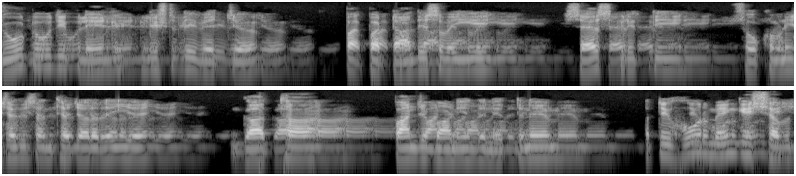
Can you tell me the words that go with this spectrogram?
YouTube ਦੀ ਪਲੇਲਿਸਟ ਦੇ ਵਿੱਚ ਭੱਟਾਂ ਦੇ ਸਵਈਏ ਸਹਿਸਕ੍ਰਿਤੀ ਸੁਖਮਨੀ ਸਾਹਿਬ ਦੀ ਸੰਥਿਆ ਚੱਲ ਰਹੀ ਹੈ ਗਾਥਾ ਪੰਜ ਬਾਣੀਆਂ ਦੇ ਨਿਤਨੇਮ ਅਤੇ ਹੋਰ ਮਹਿੰਗੇ ਸ਼ਬਦ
